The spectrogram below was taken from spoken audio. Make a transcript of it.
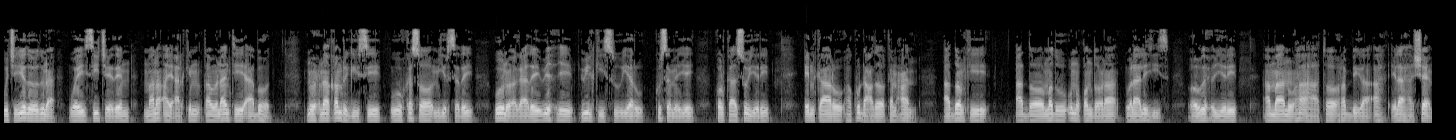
wejiyadooduna way sii jeedeen. Mana ay arkin qaawanaantii aabbahood. Nuuxna qamrigiisii wuu ka soo miyirsaday wuuna ogaaday wixii wiilkiisu yaru ku sameeyey kolkaasuu yidhi inkaaru ha ku dhacdo kancaan addoonkii addoommadu u noqon doonaa walaalihiis. Oo wuxuu yidhi ammaanu ha ahaato rabbiga ah ilaaha sheem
